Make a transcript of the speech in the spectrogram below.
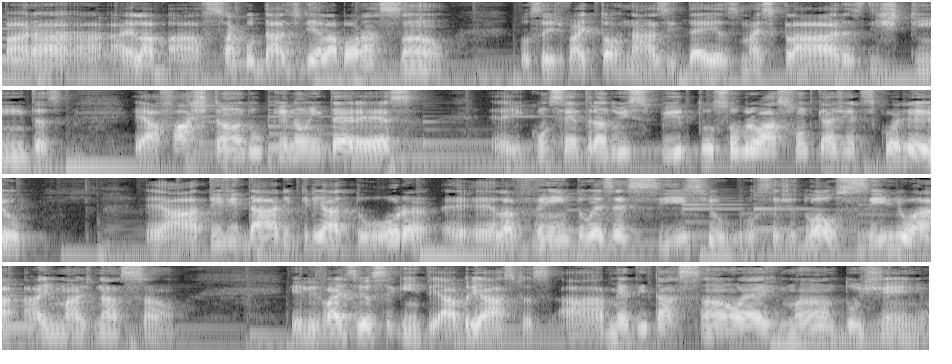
para a, a, as faculdades de elaboração, ou seja, vai tornar as ideias mais claras, distintas, é, afastando o que não interessa é, e concentrando o espírito sobre o assunto que a gente escolheu. É, a atividade criadora é, ela vem do exercício, ou seja, do auxílio à, à imaginação. Ele vai dizer o seguinte, abre aspas, a meditação é a irmã do gênio.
